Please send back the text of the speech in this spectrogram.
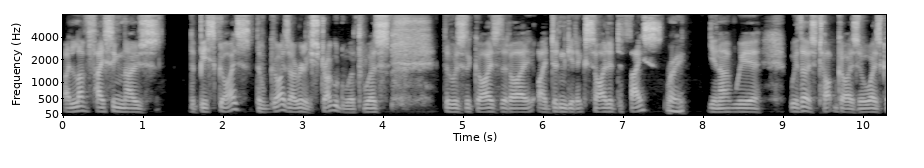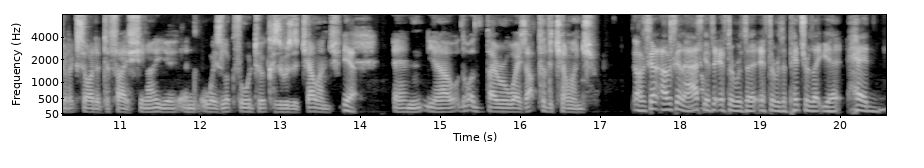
I love facing those the best guys. The guys I really struggled with was there was the guys that I, I didn't get excited to face. Right. You know, where where those top guys always got excited to face. You know, you and always look forward to it because it was a challenge. Yeah. and you know they were always up for the challenge. I was gonna I was gonna ask if if there was a if there was a pitcher that you had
